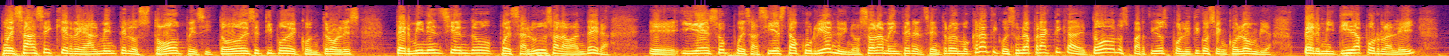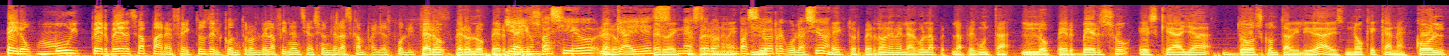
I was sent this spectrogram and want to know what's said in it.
pues hace que realmente los topes y todo ese tipo de controles terminen siendo pues saludos a la bandera. Eh, y eso pues así está ocurriendo y no solamente en el Centro Democrático, es una práctica de todos los partidos políticos en Colombia, permitida por la ley, pero muy perversa para efectos del control de la financiación de las campañas políticas. Pero, pero lo perverso... Y hay un vacío, lo que hay es, pero, Héctor, Néstor, un vacío lo- de regulación. Héctor, perdóneme, le hago la, la pregunta. Lo perverso es que haya dos contabilidades, no que Canacol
